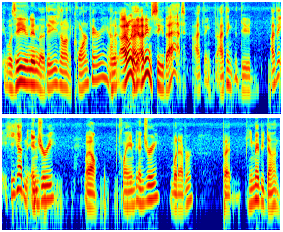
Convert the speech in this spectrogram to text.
He- Was he even in the? Did he's on the Corn Ferry? I don't. I, don't even, I, I, didn't even see that. I think. I think the dude. I think he had an injury. Well, claimed injury, whatever. But he may be done.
